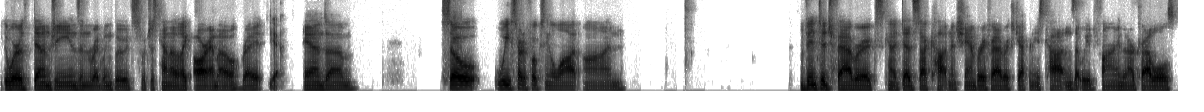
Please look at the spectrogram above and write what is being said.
You could wear denim jeans and Red Wing boots, which is kind of like our mo, right? Yeah. And um, so we started focusing a lot on vintage fabrics, kind of dead stock cotton and chambray fabrics, Japanese cottons that we'd find in our travels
